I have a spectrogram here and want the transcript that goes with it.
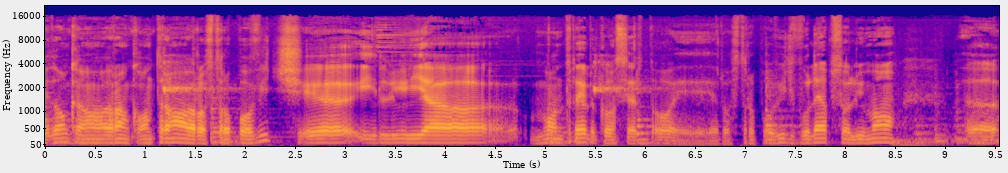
Et donc en rencontrant Rostropovitch, euh, il lui a montré le concerto et Rostropovitch voulait absolument euh,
